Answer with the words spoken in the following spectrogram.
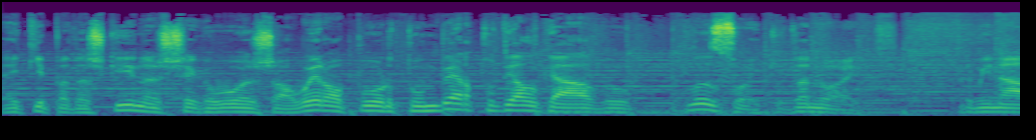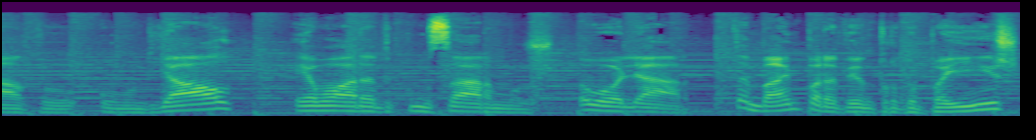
A equipa das esquinas chega hoje ao aeroporto Humberto Delgado pelas 8 da noite. Terminado o Mundial, é hora de começarmos a olhar também para dentro do país.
